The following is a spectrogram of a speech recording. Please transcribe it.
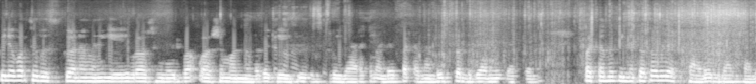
പിന്നെ കുറച്ച് റിസ്ക് ആണ്. അങ്ങനെ ഏഴ് പ്രാവശ്യം ഒരു പ്രാവശ്യം വന്നതൊക്കെ കേൾക്കി ആരൊക്കെ നല്ല പെട്ടെന്ന് കണ്ട് കണ്ടിട്ടാണ് വിചാരിക്കുന്നത് പെട്ടെന്ന്. പിന്നൊക്കെ അത് വെച്ചാൽ എന്താച്ചാൽ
